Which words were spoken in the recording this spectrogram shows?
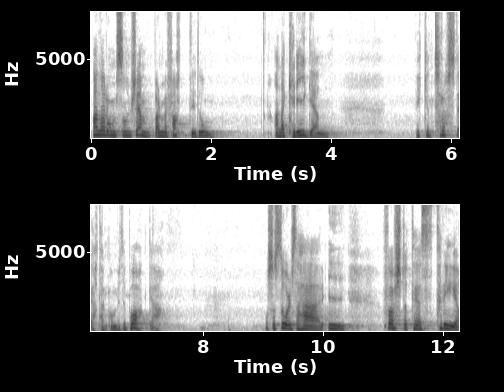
alla de som kämpar med fattigdom, alla krigen. Vilken tröst det är att han kommer tillbaka. Och så står det så här i Första Test 3,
